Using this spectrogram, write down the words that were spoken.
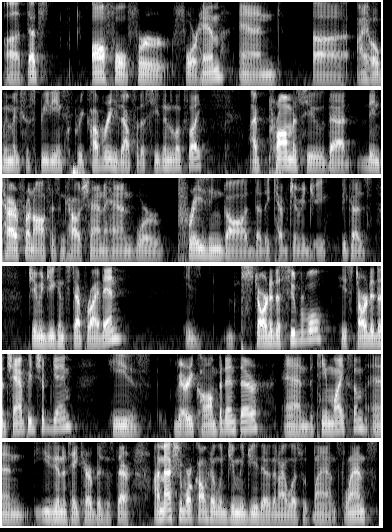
Uh, that's awful for for him, and uh, I hope he makes a speedy and quick recovery. He's out for the season, it looks like. I promise you that the entire front office and Kyle Shanahan were praising God that they kept Jimmy G because Jimmy G can step right in. He's started a Super Bowl, he started a championship game. He's very competent there, and the team likes him, and he's going to take care of business there. I'm actually more confident with Jimmy G there than I was with Lance. Lance,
